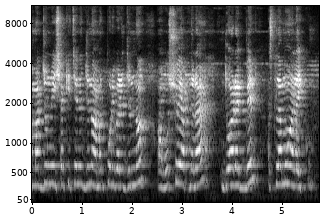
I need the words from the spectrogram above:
আমার জন্য, ঈশা কিচেনের জন্য, আমার পরিবারের জন্য অবশ্যই আপনারা দোয়া রাখবেন। আসসালামু আলাইকুম।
